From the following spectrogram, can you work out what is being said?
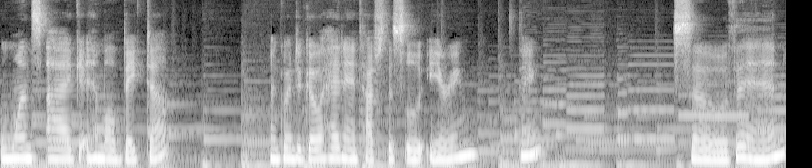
once I get him all baked up, I'm going to go ahead and attach this little earring thing. So then,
